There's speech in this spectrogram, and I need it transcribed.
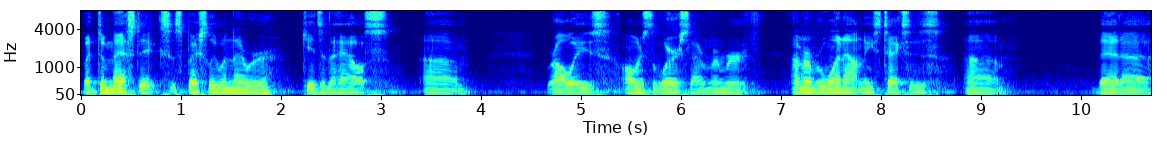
but domestics, especially when there were kids in the house, um, were always always the worst. I remember I remember one out in East Texas um, that uh,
